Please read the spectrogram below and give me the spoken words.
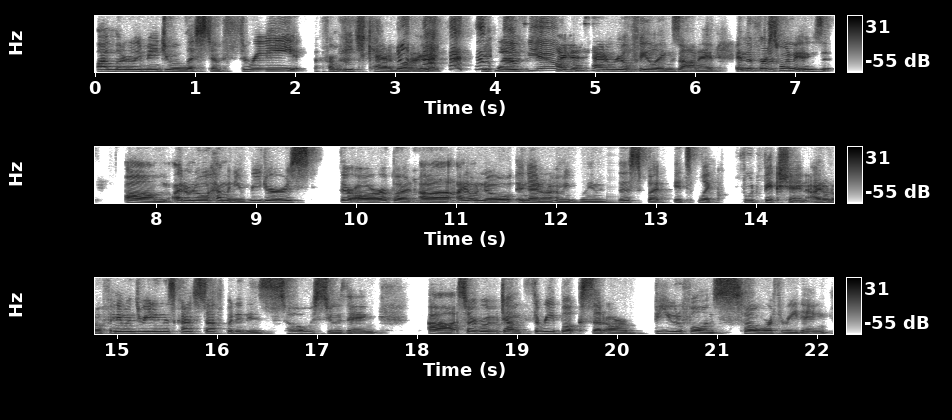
i literally made you a list of three from each category because. I just had real feelings on it. And the first one is um, I don't know how many readers there are, but uh, Mhm. I don't know, and I don't know how many believe this, but it's like food fiction. I don't know if anyone's reading this kind of stuff, but it is so soothing. Uh, so I wrote down three books that are beautiful and so worth reading.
